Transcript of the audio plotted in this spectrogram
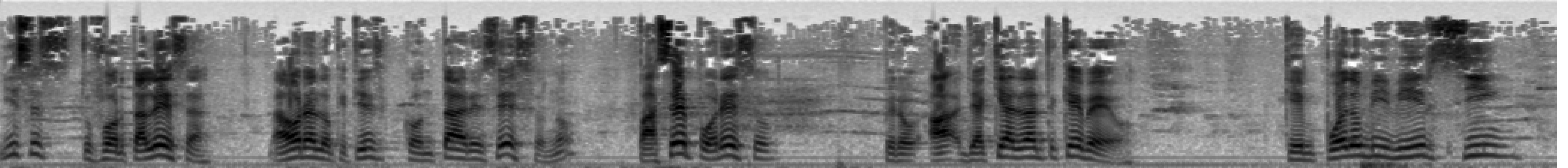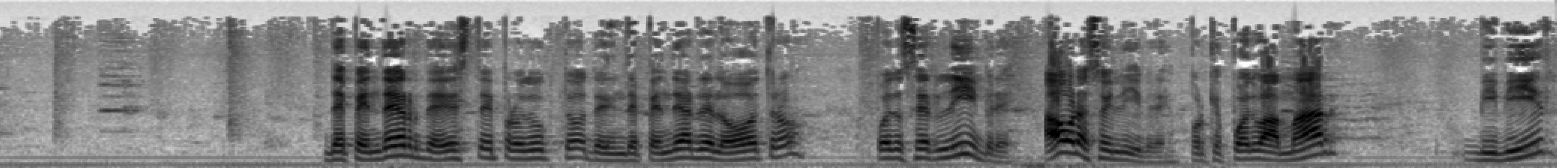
Y esa es tu fortaleza. Ahora lo que tienes que contar es eso, ¿no? Pasé por eso, pero ah, de aquí adelante, ¿qué veo? Que puedo vivir sin depender de este producto, de depender de lo otro, puedo ser libre. Ahora soy libre, porque puedo amar, vivir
